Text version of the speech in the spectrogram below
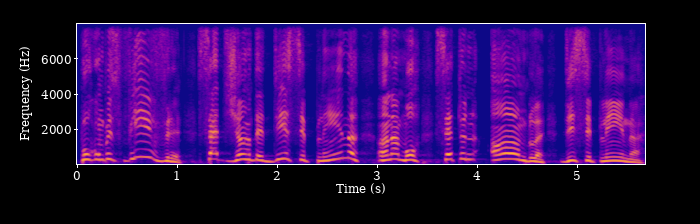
pour qu'on puisse vivre ce genre de discipline en amour. C'est une humble discipline.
